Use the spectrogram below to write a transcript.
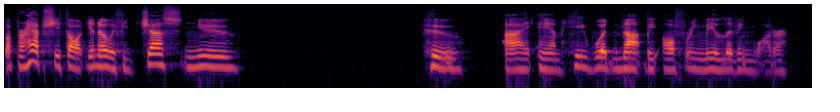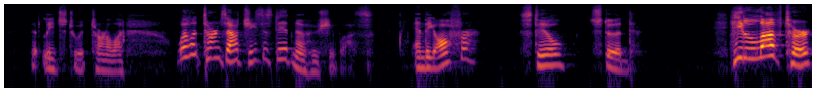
But perhaps she thought, you know, if he just knew who I am, he would not be offering me living water that leads to eternal life. Well, it turns out Jesus did know who she was, and the offer still stood. He loved her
